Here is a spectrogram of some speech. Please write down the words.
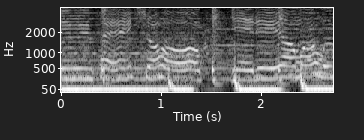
Kalbimin pek çok yeri yamalı.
